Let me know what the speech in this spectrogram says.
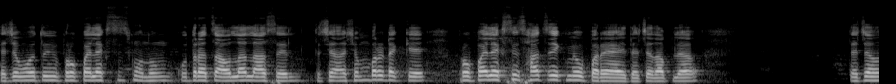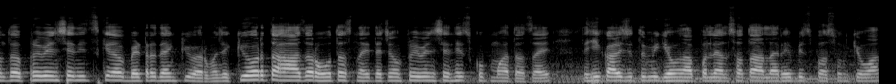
त्याच्यामुळे तुम्ही प्रोपायलॅक्सिस म्हणून कुत्रा चावलाला असेल त्याच्या शंभर टक्के प्रोफायलॅक्सिस हाच एकमेव पर्याय आहे त्याच्यात आपल्या. त्याच्यानंतर prevention is better than cure म्हणजे क्युअर तर हा आजार होतच नाही त्याच्यामुळे प्रिव्हेन्शन हेच खूप महत्त्वाचं आहे. तर ही काळजी तुम्ही घेऊन आपल्याला स्वतःला रेबीजपासून किंवा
